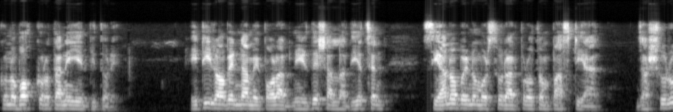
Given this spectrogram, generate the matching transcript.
কোনো বক্রতা নেই এর ভিতরে। এটি রবের নামে পড়ার নির্দেশ আল্লাহ দিয়েছেন ছিয়ানব্বই নম্বর সুরার প্রথম পাঁচটি আয়াত, যা শুরু,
